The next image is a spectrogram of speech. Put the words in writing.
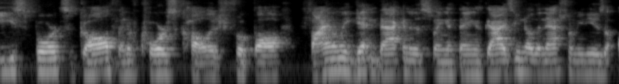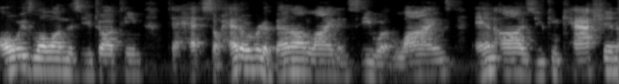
esports, golf, and of course, college football. Finally getting back into the swing of things. Guys, you know the national media is always low on this Utah team. To so head over to Bet Online and see what lines and odds you can cash in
